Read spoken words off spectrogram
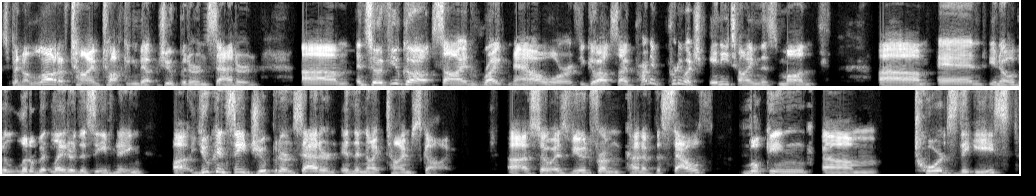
spent a lot of time talking about Jupiter and Saturn. Um, and so if you go outside right now, or if you go outside pretty, pretty much any time this month, um, and you know a little bit later this evening, uh, you can see Jupiter and Saturn in the nighttime sky. Uh, so as viewed from kind of the south, looking um, towards the east,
